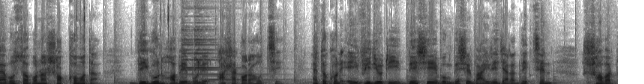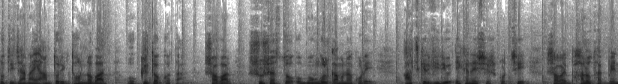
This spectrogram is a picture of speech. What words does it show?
ব্যবস্থাপনার সক্ষমতা দ্বিগুণ হবে বলে আশা করা হচ্ছে। এতক্ষণ এই ভিডিওটি দেশে এবং দেশের বাইরে যারা দেখছেন, সবার প্রতি জানাই আন্তরিক ধন্যবাদ ও কৃতজ্ঞতা। সবার সুস্বাস্থ্য ও মঙ্গল কামনা করে আজকের ভিডিও এখানে শেষ করছি। সবাই ভালো থাকবেন।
